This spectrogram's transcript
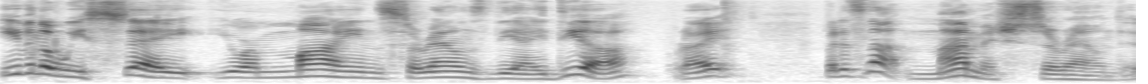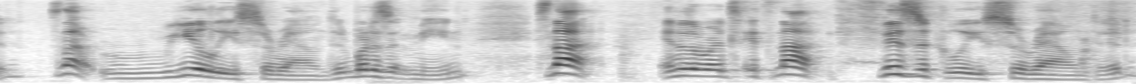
even though we say your mind surrounds the idea, right? But it's not mamish surrounded. It's not really surrounded. What does it mean? It's not, in other words, it's not physically surrounded,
